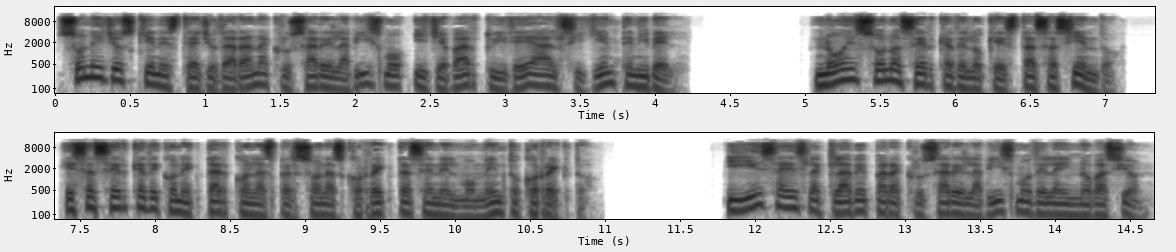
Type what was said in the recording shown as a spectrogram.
Son ellos quienes te ayudarán a cruzar el abismo y llevar tu idea al siguiente nivel. No es solo acerca de lo que estás haciendo, es acerca de conectar con las personas correctas en el momento correcto. Y esa es la clave para cruzar el abismo de la innovación.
